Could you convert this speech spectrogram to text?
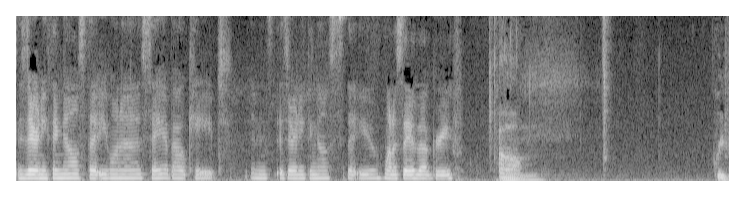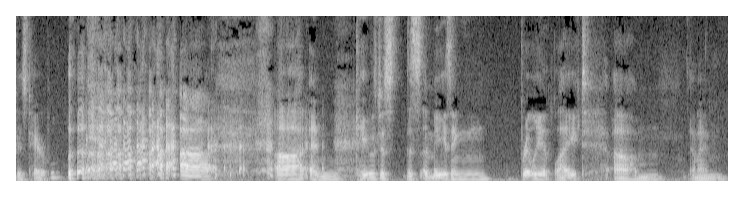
Is there anything else that you want to say about Kate? And is, is there anything else that you want to say about grief? Um, grief is terrible. uh, uh, and Kate was just this amazing, brilliant light. Um, and I'm,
